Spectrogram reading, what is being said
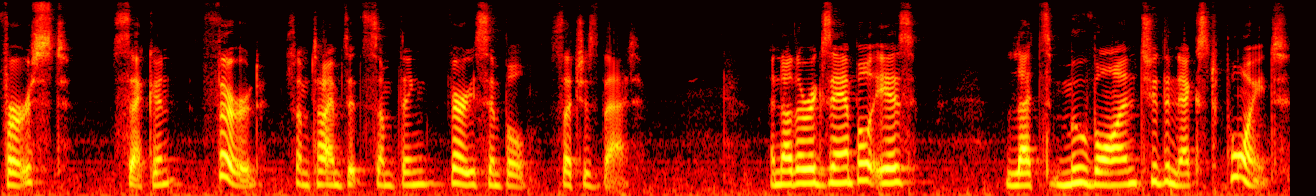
first, second, third. Sometimes it's something very simple, such as that. Another example is, let's move on to the next point.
